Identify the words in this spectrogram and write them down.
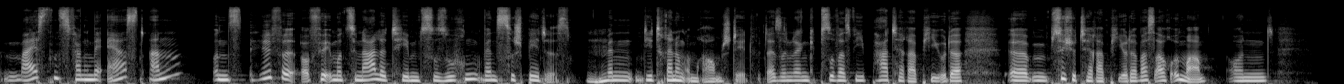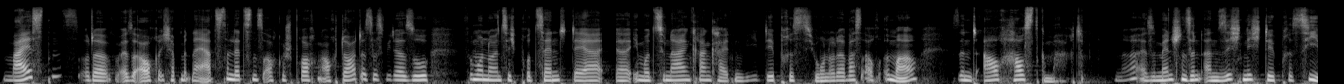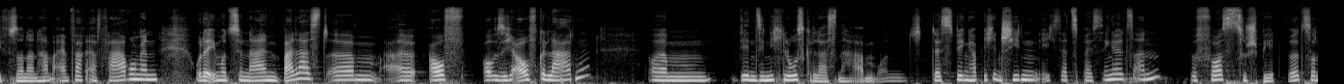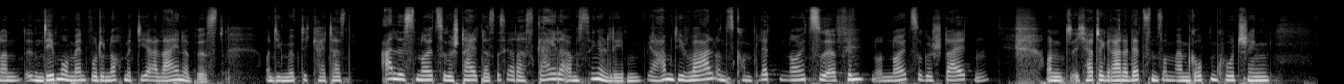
meistens fangen wir erst an, uns Hilfe für emotionale Themen zu suchen, wenn es zu spät ist, mhm. wenn die Trennung im Raum steht. Also dann gibt es sowas wie Paartherapie oder ähm, Psychotherapie oder was auch immer. Und meistens, oder also auch, ich habe mit einer Ärztin letztens auch gesprochen, auch dort ist es wieder so, 95 Prozent der äh, emotionalen Krankheiten wie Depression oder was auch immer sind auch hausgemacht. Ne? Also Menschen sind an sich nicht depressiv, sondern haben einfach Erfahrungen oder emotionalen Ballast ähm, äh, auf, auf sich aufgeladen, ähm, den sie nicht losgelassen haben. Und deswegen habe ich entschieden, ich setze bei Singles an, bevor es zu spät wird, sondern in dem Moment, wo du noch mit dir alleine bist und die Möglichkeit hast, alles neu zu gestalten. Das ist ja das Geile am Single-Leben. Wir haben die Wahl, uns komplett neu zu erfinden und neu zu gestalten. Und ich hatte gerade letztens in meinem Gruppencoaching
